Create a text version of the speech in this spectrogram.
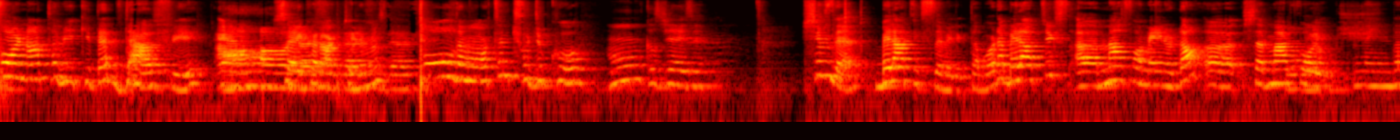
Sonra tabii ki de Delphi. Aa, şey Delphi, karakterimiz. Delphi, Delphi. Voldemort'un çocuğu. Hmm, kızcağızı. Şimdi Bellatrix'le birlikte bu arada. Bellatrix e, Malfoy Manor'da e, işte Malfoy neyinde?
